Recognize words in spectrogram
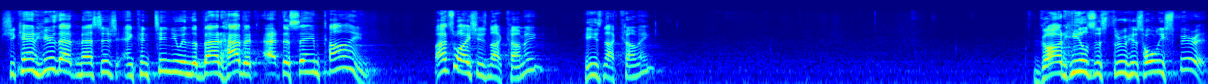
She can't hear that message and continue in the bad habit at the same time. That's why she's not coming. He's not coming. God heals us through His Holy Spirit.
